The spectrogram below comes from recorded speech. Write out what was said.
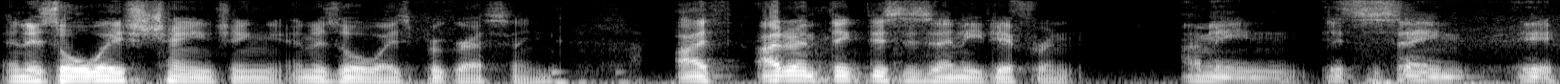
and is always changing and is always progressing. I th- I don't think this is any different. I mean, it's the same. It,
